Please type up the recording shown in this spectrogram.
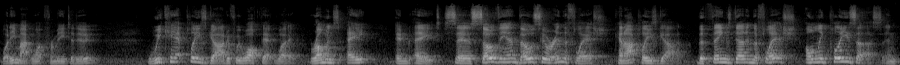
what He might want for me to do. We can't please God if we walk that way. Romans 8 and 8 says, So then, those who are in the flesh cannot please God. The things done in the flesh only please us. And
